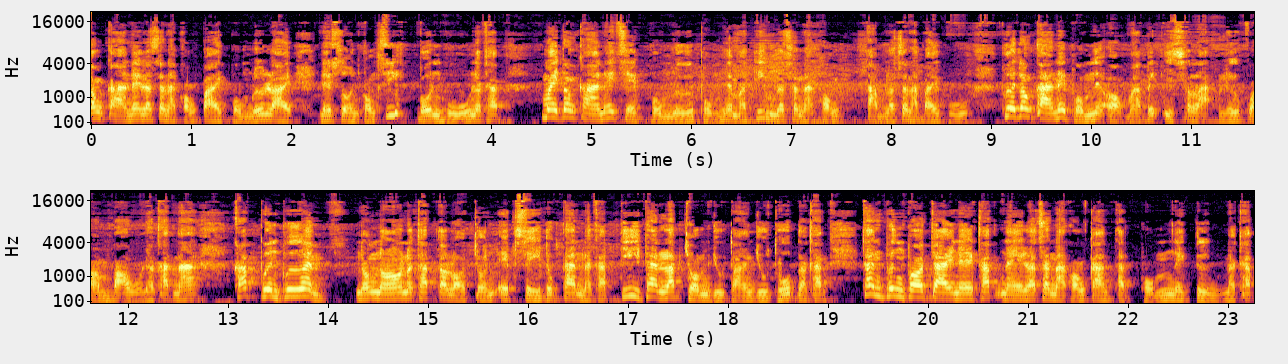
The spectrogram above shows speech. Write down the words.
ต้องการในลักษณะของปลายผมหรือลายในส่วนของซีกบนหูนะครับไม่ต้องการให้เศษผมหรือผมเนี่ยมาทิ่มลักษณะของต่ำลักษณะใบหู เพื่อต้องการให้ผมเนี่ยออกมาเป็นอิสระหรือความเบานะครับนะ ครับเพื่อนๆน้องๆนะครับตลอดจน FC ทุกท่านนะครับ ที่ท่านรับชมอยู่ทาง YouTube นะครับ ท่านพึงพอใจนะครับในลักษณะของการตัดผมในกึ่งนะครับ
